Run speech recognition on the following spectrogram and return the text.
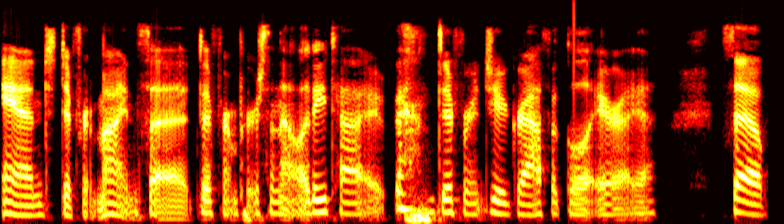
and different mindset, different personality type, different geographical area. So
